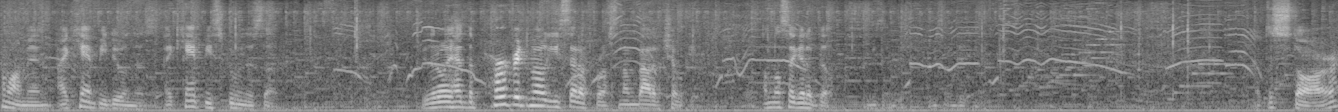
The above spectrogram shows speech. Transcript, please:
Come on, man. I can't be doing this. I can't be screwing this up. We literally had the perfect Mogi set up for us, and I'm about to choke it. Unless I get a bill. Got the star.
